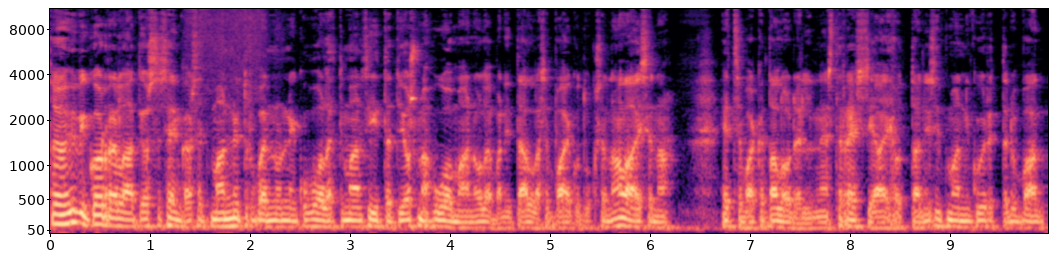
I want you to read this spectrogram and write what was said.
Toi on hyvin korrelaatiossa sen kanssa, että mä oon nyt ruvennut niin kuin huolehtimaan siitä, että jos mä huomaan olevani tällaisen vaikutuksen alaisena, että se vaikka taloudellinen stressi aiheuttaa, niin sitten mä oon niinku yrittänyt vaan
